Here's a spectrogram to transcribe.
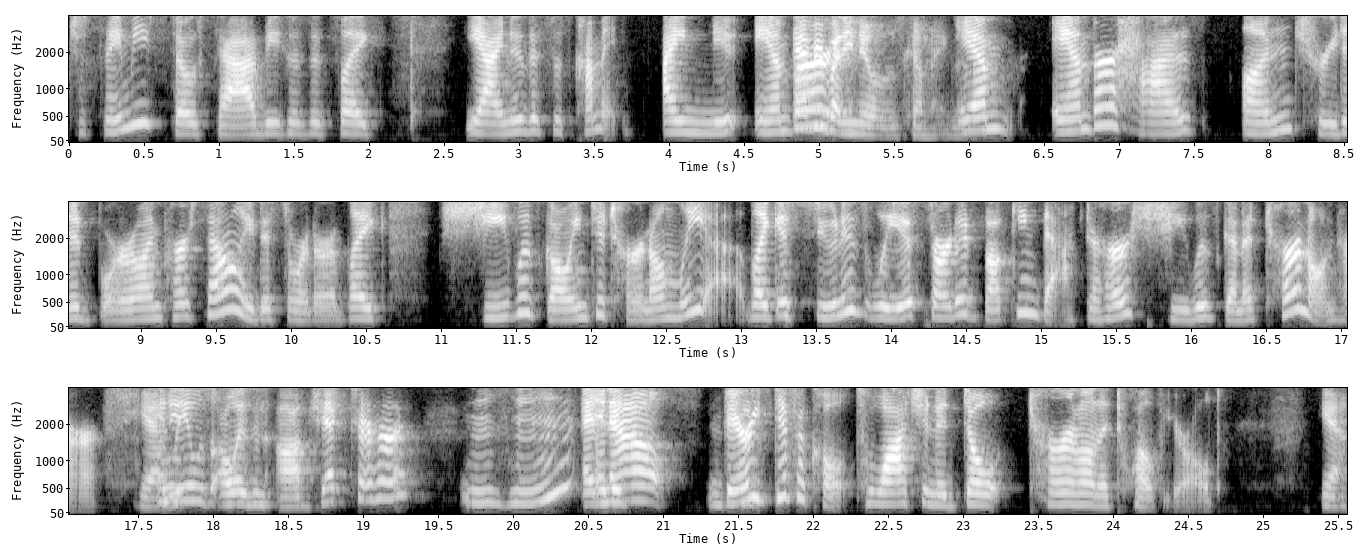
just made me so sad because it's like yeah, I knew this was coming. I knew Amber. Everybody knew it was coming. Am, Amber has untreated borderline personality disorder. Like she was going to turn on Leah. Like as soon as Leah started bucking back to her, she was going to turn on her. Yeah, and Leah it, was always an object to her. Mm-hmm. And, and, now very difficult to watch an adult turn on a 12 year old. Yeah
